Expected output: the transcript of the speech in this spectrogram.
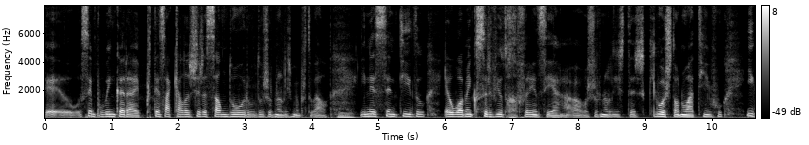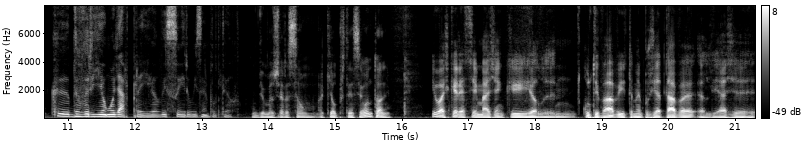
eu, sempre o encarei. Pertence àquela geração de ouro do jornalismo em Portugal. Hum. E nesse sentido é o homem que serviu de referência aos jornalistas que hoje estão no ativo e que deveriam olhar para ele e seguir o exemplo dele. De uma geração a que ele pertenceu, António. Eu acho que era essa imagem que ele hum, cultivava e também projetava. Aliás, eh,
